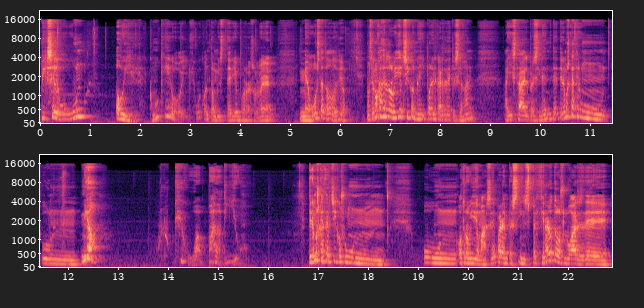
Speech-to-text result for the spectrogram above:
Pixel Oil. ¿Cómo que oil? Uy, cuánto misterio por resolver, ¿eh? Me gusta todo, tío. Pues tenemos que hacer otro vídeo, chicos. Mira, ahí por el cartel de Pixelgan. Ahí está el presidente. Tenemos que hacer un... un... ¡Mira! ¡Qué guapada, tío! Tenemos que hacer, chicos, un... un otro vídeo más, ¿eh? Para inspeccionar otros lugares de,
